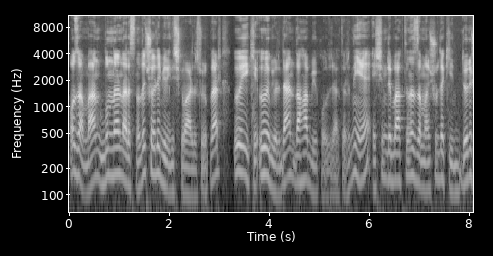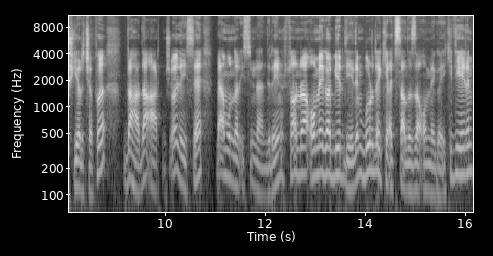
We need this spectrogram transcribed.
o zaman bunların arasında da şöyle bir ilişki vardır çocuklar. I2 I1'den daha büyük olacaktır. Niye? E şimdi baktığınız zaman şuradaki dönüş yarıçapı daha da artmış. Öyleyse ben bunları isimlendireyim. Sonra omega 1 diyelim. Buradaki açısal hıza omega 2 diyelim.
